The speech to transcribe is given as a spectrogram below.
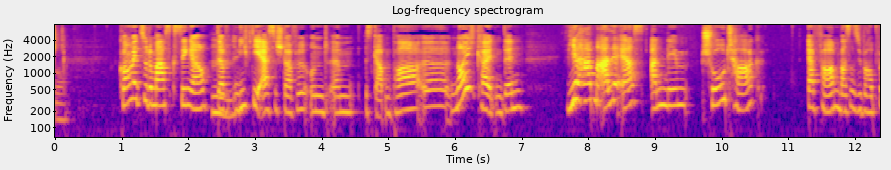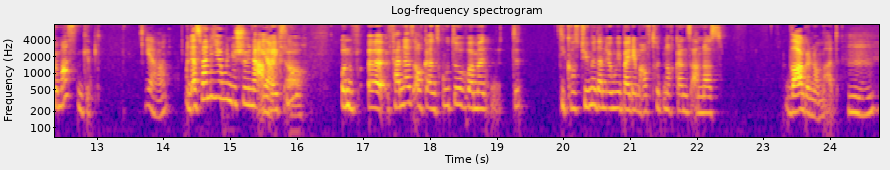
So. Kommen wir zu The Mask Singer. Mhm. Da lief die erste Staffel und ähm, es gab ein paar äh, Neuigkeiten, denn wir haben alle erst an dem Showtag erfahren, was es überhaupt für Masken gibt. Ja. Und das fand ich irgendwie eine schöne Abwechslung. Ja, Und äh, fand das auch ganz gut so, weil man die Kostüme dann irgendwie bei dem Auftritt noch ganz anders wahrgenommen hat. Mhm.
